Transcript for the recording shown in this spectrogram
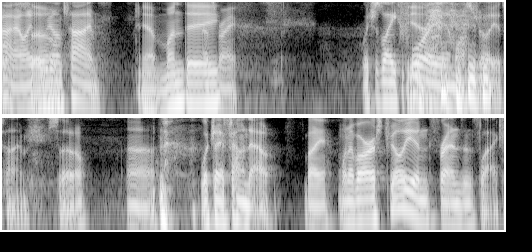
guy. I like to be so on time. yeah, Monday. That's right. Which is like 4 Yeah. a.m. Australia time. So, uh, which I found out by one of our Australian friends in Slack,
